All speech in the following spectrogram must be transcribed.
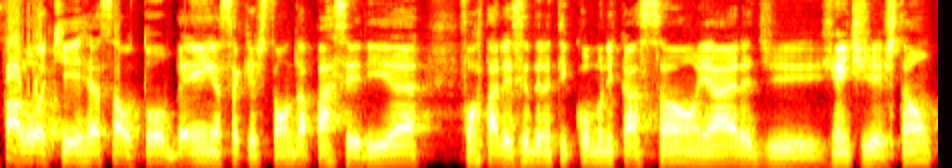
falou aqui, ressaltou bem essa questão da parceria fortalecida entre comunicação e a área de gente e gestão.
